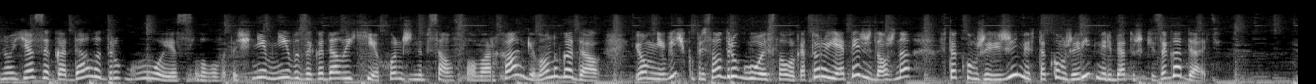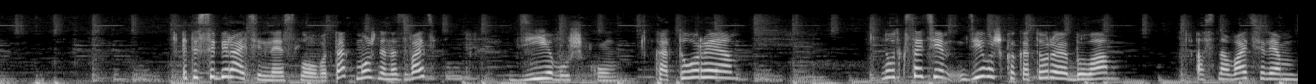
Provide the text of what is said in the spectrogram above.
Но я загадала другое слово. Точнее, мне его загадал Ихех. Он же написал слово архангел, он угадал. И он мне в личку прислал другое слово, которое я опять же должна в таком же режиме, в таком же ритме, ребятушки, загадать. Это собирательное слово. Так можно назвать девушку, которая... Ну вот, кстати, девушка, которая была основателем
